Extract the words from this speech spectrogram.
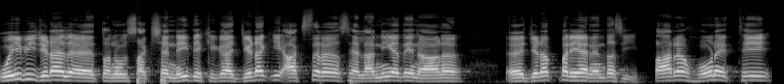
ਕੋਈ ਵੀ ਜਿਹੜਾ ਅ, ਤੁਹਾਨੂੰ ਸੈਕਸ਼ਨ ਨਹੀਂ ਦੇਖੇਗਾ ਜਿਹੜਾ ਕਿ ਅਕਸਰ ਸੈਲਾਨੀਆਂ ਦੇ ਨਾਲ ਜਿਹੜਾ ਭਰਿਆ ਰਹਿੰਦਾ ਸੀ। ਪਰ ਹੁਣ ਇੱਥੇ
